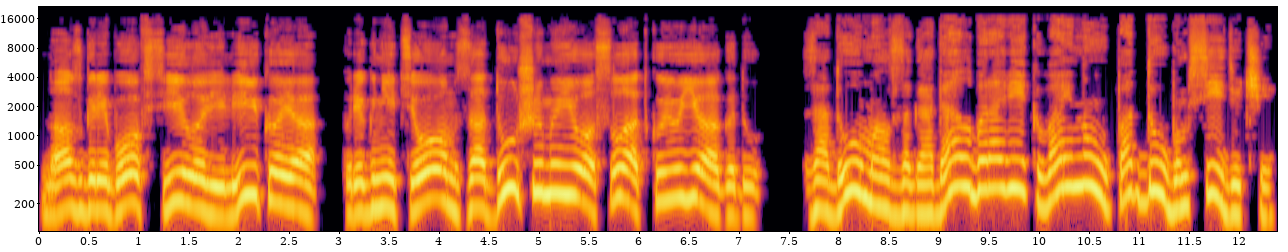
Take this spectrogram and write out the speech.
Нас грибов сила великая, пригнетем, задушим ее, сладкую ягоду. Задумал, загадал Боровик войну под дубом сидячи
